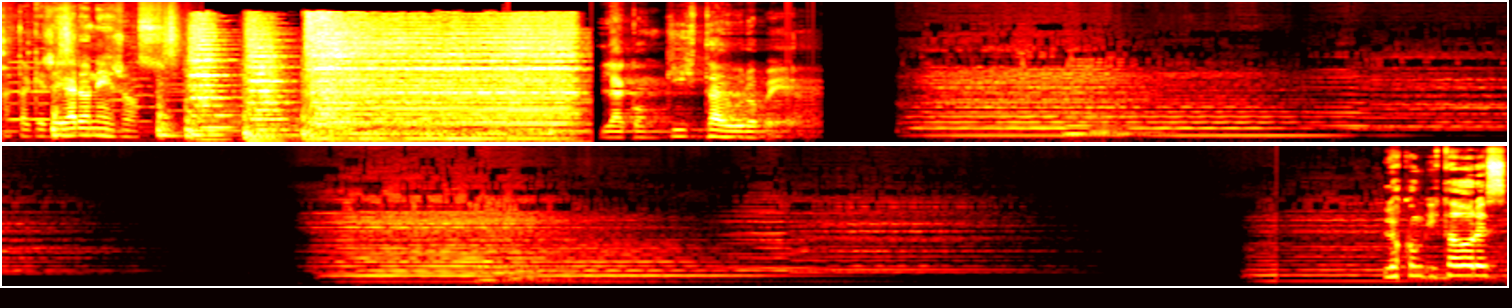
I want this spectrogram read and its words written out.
Hasta que llegaron ellos. La conquista europea. Los conquistadores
